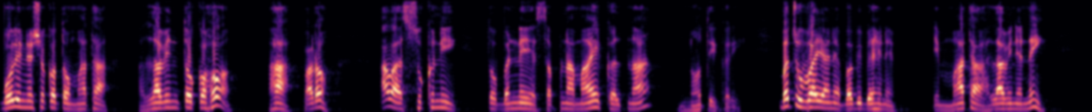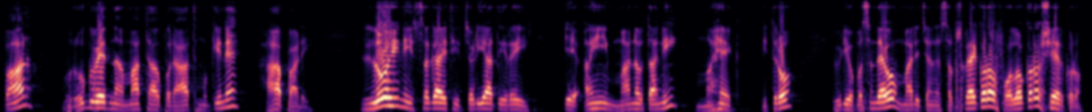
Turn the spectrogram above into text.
બોલી ન શકો તો માથા હલાવીને તો કહો. હા, પાડો. આવા સુખની તો બંનેએ સપનામાંય કલ્પના નહોતી કરી. બચુભાઈ અને બબી બહેને એ માથા હલાવીને નહીં, પણ ઋગ્વેદના માથા ઉપર હાથ મૂકીને હા પાડી. લોહીની સગાઈથી ચડિયાતી રહી એ અહીં માનવતાની મહેક. મિત્રો, વીડિયો પસંદ આવ્યો, મારી ચેનલ સબસ્ક્રાઈબ કરો ફોલો કરો શેર કરો.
